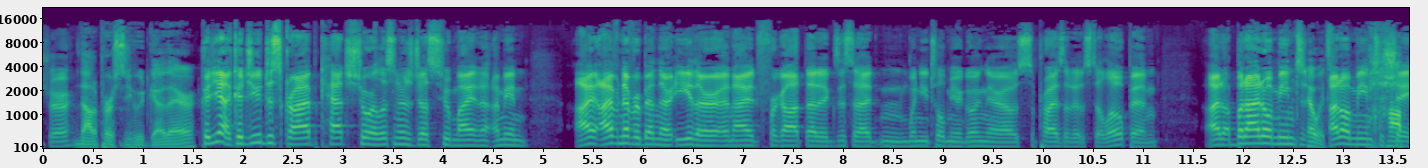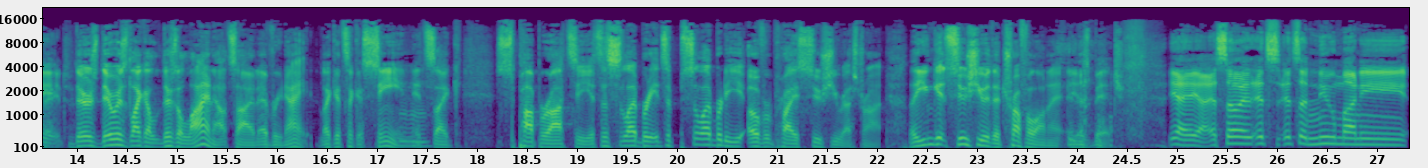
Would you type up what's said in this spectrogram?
Sure. not a person who would go there. Could yeah? Could you describe Catch to our listeners, just who might? I mean, I I've never been there either, and I forgot that it existed. I, and when you told me you're going there, I was surprised that it was still open. I don't, but I don't mean to. No, it's I don't mean to popping. shade. There's there was like a there's a line outside every night. Like it's like a scene. Mm-hmm. It's like paparazzi. It's a celebrity. It's a celebrity overpriced sushi restaurant. Like you can get sushi with a truffle on it in this bitch. Yeah, yeah. So it- it's it's a new money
